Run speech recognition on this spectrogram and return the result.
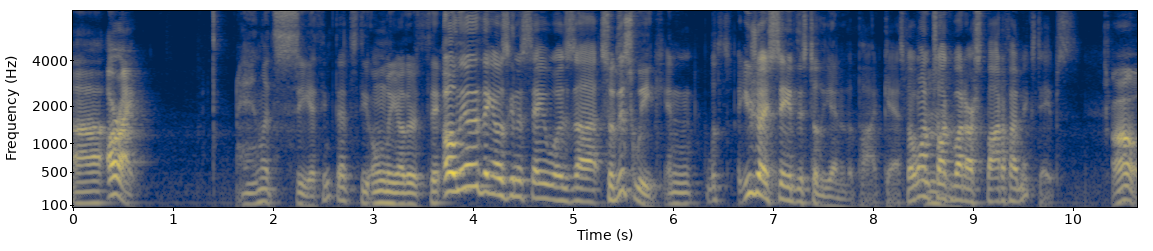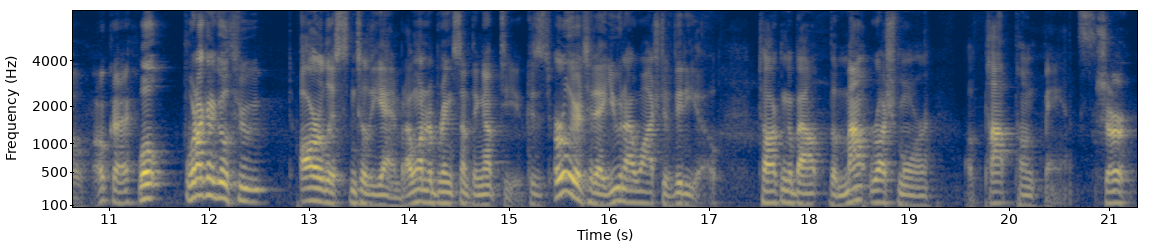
Uh, all right. And let's see. I think that's the only other thing. Oh, the other thing I was going to say was uh, so this week, and let's usually I save this till the end of the podcast, but I want to talk about our Spotify mixtapes. Oh, okay. Well, we're not going to go through our list until the end, but I wanted to bring something up to you because earlier today, you and I watched a video talking about the Mount Rushmore of pop punk bands. Sure.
